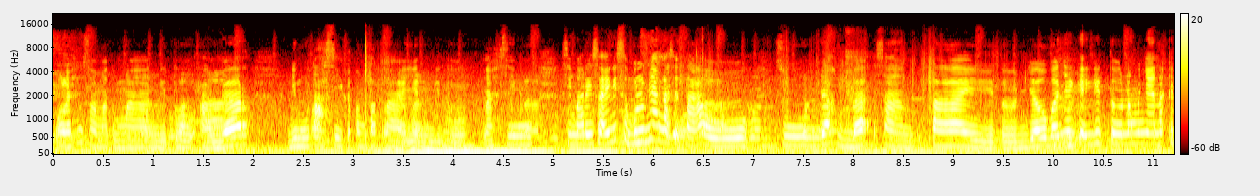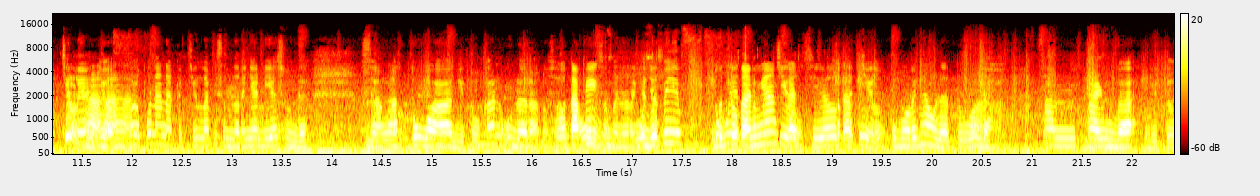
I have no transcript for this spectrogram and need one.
oleh sesama teman gitu agar dimutasi ke tempat lain gitu. Nah si si Marisa ini sebelumnya ngasih tahu sudah Mbak santai gitu. Jawabannya kayak gitu. Namanya anak kecil ya, dia- ah. walaupun anak kecil tapi sebenarnya dia sudah sangat tua gitu kan udah ratusan Oh, tapi tahun sebenarnya. Tapi bentukannya kecil, tetap tapi kecil. umurnya udah tua Udah santai Mbak gitu.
